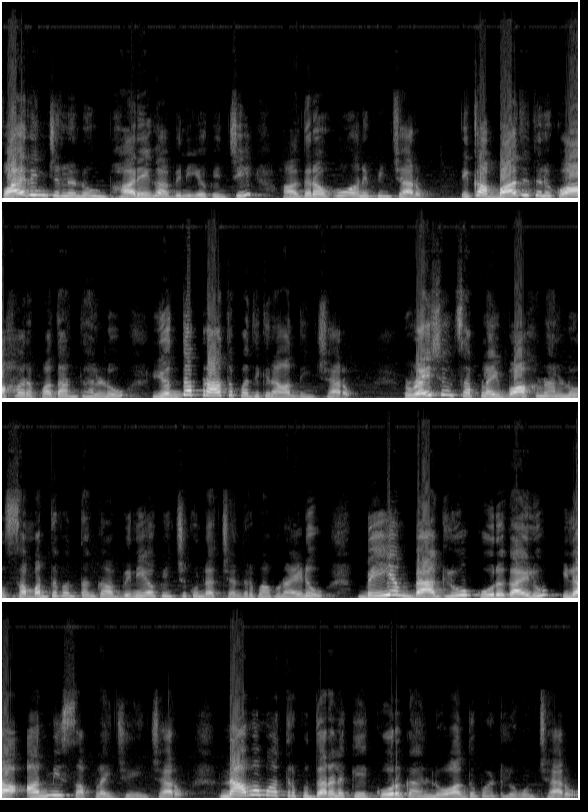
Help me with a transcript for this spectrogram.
ఫైర్ ఇంజిన్లను భారీగా వినియోగించి అదరహో అనిపించారు. ఇక బాధితులకు ఆహార పదార్థాలను యుద్ధ ప్రాతిపదికన అందించారు. రేషన్ సప్లై వాహనాలను సమర్థవంతంగా వినియోగించుకున్న చంద్రబాబు నాయుడు బియ్యం బ్యాగ్లు కూరగాయలు ఇలా అన్ని సప్లై చేయించారు. నామమాత్రపు ధరలకే కూరగాయలను అందుబాటులో ఉంచారు.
